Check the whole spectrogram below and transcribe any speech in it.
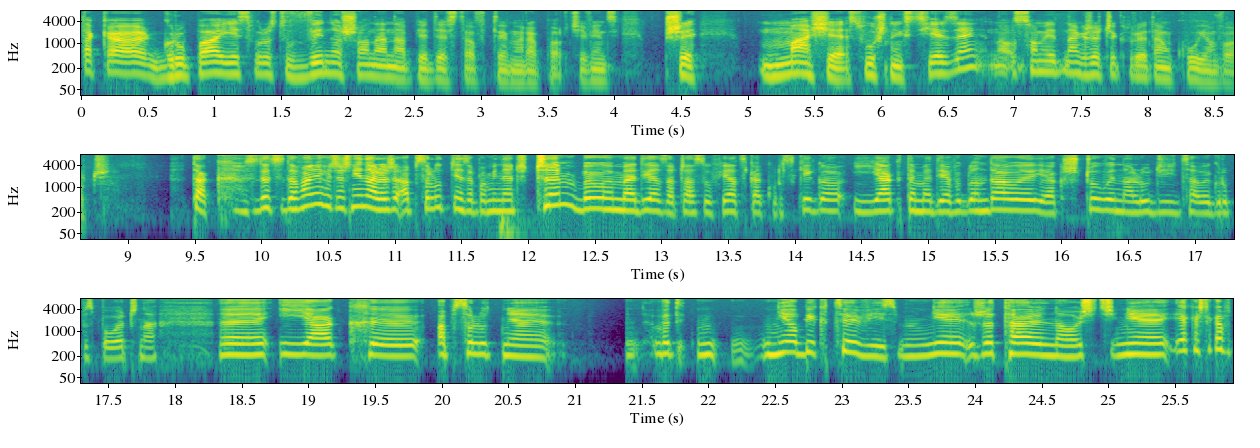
taka grupa jest po prostu wynoszona na piedestał w tym raporcie, więc przy masie słusznych stwierdzeń no, są jednak rzeczy, które tam kłują w oczy. Tak, zdecydowanie, chociaż nie należy absolutnie zapominać, czym były media za czasów Jacka Kurskiego i jak te media wyglądały, jak szczuły na ludzi całe grupy społeczne yy, i jak yy, absolutnie nawet nieobiektywizm, nierzetelność, nie, jakaś taka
